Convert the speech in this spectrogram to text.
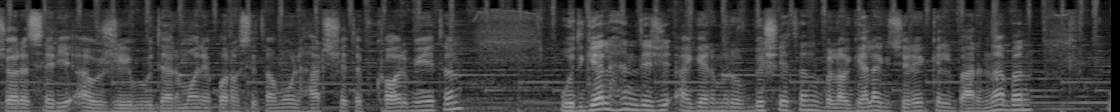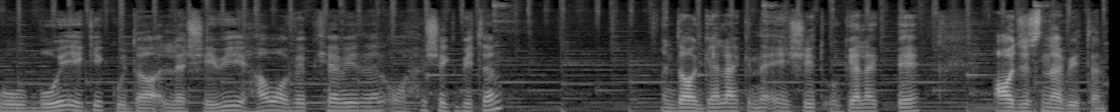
چاره سری أو جی بو درمان پاراسیتامول هر شت بکار بیتن. و دگل هندجی اگر مروف بشیتن بلا گلک جریکل برنبن و بوی اکی کدا لشوی هوا ویب کویدن و هشک بیتن. دا گلک نئیشید و گلک به عاجز نبیتن.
